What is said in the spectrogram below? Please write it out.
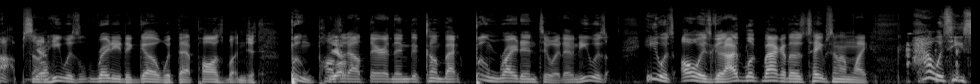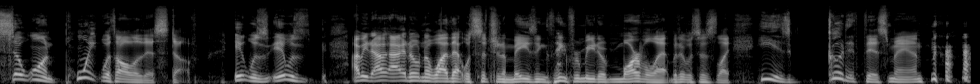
top, son. Yeah. He was ready to go with that pause button, just boom, pause Yep. it out there, and then to come back, boom, right into it. And he was he was always good. I'd look back at those tapes and I'm like, how is he so on point with all of this stuff? It was it was. I mean, I, I don't know why that was such an amazing thing for me to marvel at, but it was just like he is good at this, man. I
